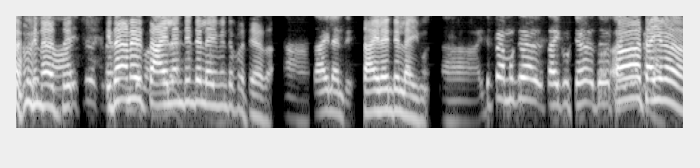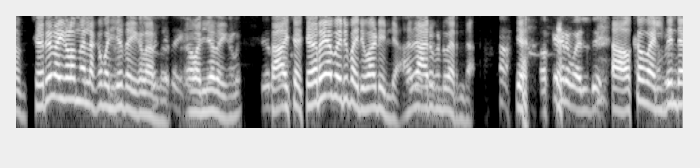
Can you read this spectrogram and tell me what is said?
റമ്മിനകത്ത് ഇതാണ് തായ്ലൻഡിന്റെ ലൈമിന്റെ പ്രത്യേകത. തായ്ലൻഡ്. തായ്ലൻഡ് ലൈം ഇതിപ്പോ നമുക്ക് ആ തൈകൾ ചെറിയ തൈകളൊന്നും അല്ല വലിയ തൈകളാണ് വലിയ തൈകൾ. ചെറുത് കാഴ്ച ചെറിയ ഒരു പരിപാടി ഇല്ല അത് ആരും കൊണ്ട് വരണ്ട. ഒക്കെ ആ ഒക്കെ വലുതിന്റെ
